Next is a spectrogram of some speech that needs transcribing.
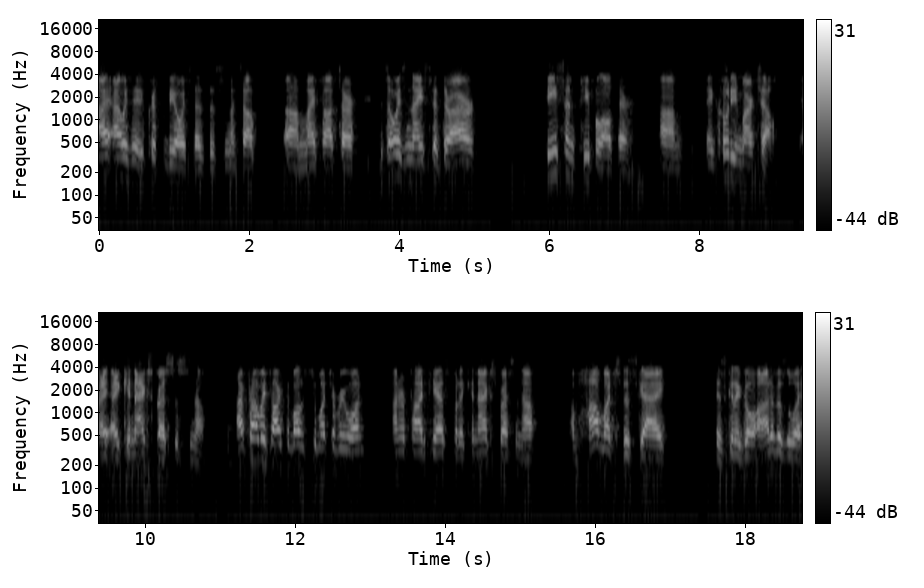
I, I always say, Crystal B always says this to myself. Um, my thoughts are, it's always nice that there are decent people out there, um, including Martel. I, I cannot express this enough. I probably talked about this too much, everyone, on our podcast, but I cannot express enough of how much this guy is going to go out of his way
